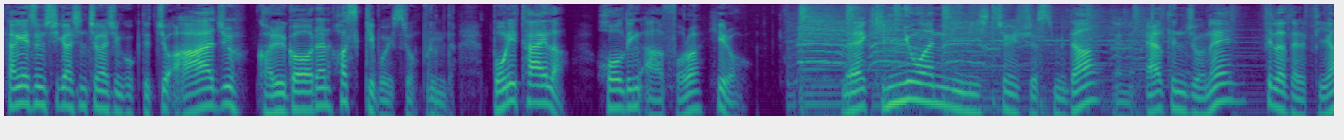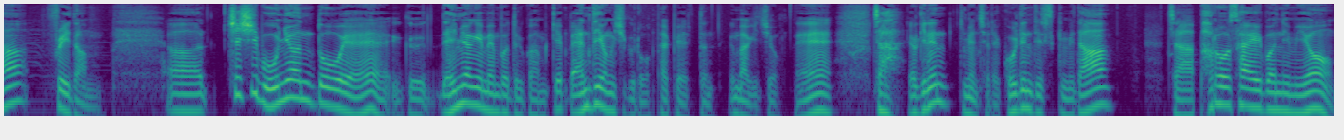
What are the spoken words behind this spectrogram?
강혜순 씨가 신청하신 곡 듣죠? 아주 걸걸한 허스키 보이스로 부릅니다. 보니 타일러, Holding Out for a Hero. 네, 김요한 님이 신청해 주셨습니다. 네, 엘튼 존의 Philadelphia Freedom. 어, 75년도에 그 4명의 멤버들과 함께 밴드 형식으로 발표했던 음악이죠. 네. 자, 여기는 김현철의 골든 디스크입니다. 자, 8541번 님이요.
